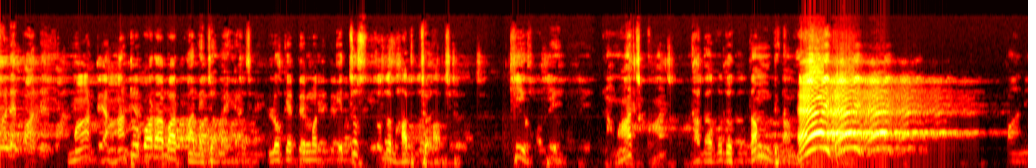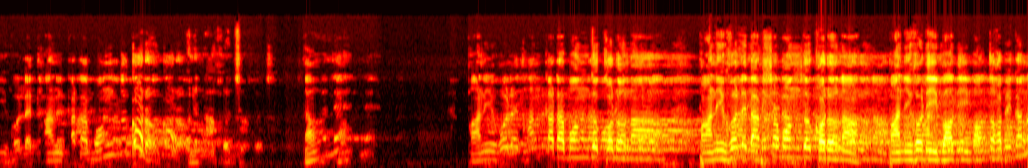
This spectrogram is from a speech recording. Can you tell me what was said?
হারে পানি মাঠে হাঁটু বরাবর পানি জমে গেছে। লোকেদের মধ্যে ইতস্তত ভাব চলছে। কি হবে? নামাজ কাজ দাদা হুজুর দম দিলাম। পানি হলে ধান কাটা বন্ধ করো। না হুজুর। তাহলে পানি হলে ধান কাটা বন্ধ করো না। পানি হলে ব্যবসা বন্ধ করো না। পানি হলে ইবাদত বন্ধ হবে কেন?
